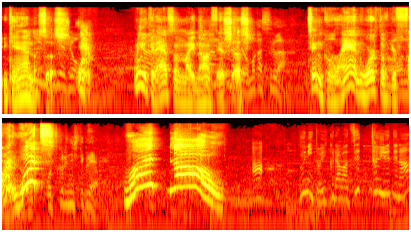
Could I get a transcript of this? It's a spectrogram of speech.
You can't have no sush. Now, I mean, you could have some like non-fish お sush. 任せするわ Ten grand worth of your fight. お What? 作りにしてくれ what? No. あウニとイクラは絶対入れてな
